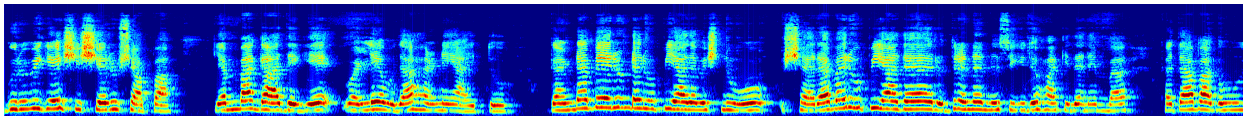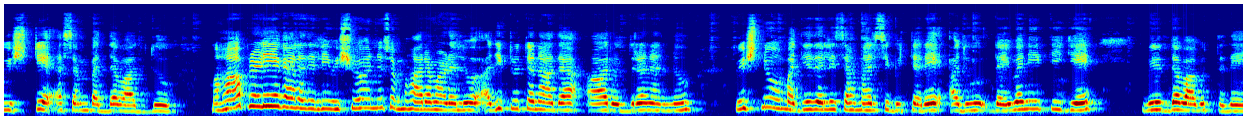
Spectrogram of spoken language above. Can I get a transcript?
ಗುರುವಿಗೆ ಶಿಷ್ಯರು ಶಾಪ ಎಂಬ ಗಾದೆಗೆ ಒಳ್ಳೆಯ ಉದಾಹರಣೆಯಾಯಿತು. ಗಂಡಬೇರುಂಡ ರೂಪಿಯಾದ ವಿಷ್ಣುವು ಶರಭರೂಪಿಯಾದ ರುದ್ರನನ್ನು ಸಿಗಿದು ಹಾಕಿದನೆಂಬ ಕಥಾಭಾಗವು ಇಷ್ಟೇ ಅಸಂಬದ್ಧವಾದುದು. ಮಹಾಪ್ರಳಯಕಾಲದಲ್ಲಿ ವಿಶ್ವವನ್ನು ಸಂಹಾರ ಮಾಡಲು ಅಧಿಕೃತನಾದ ಆ ರುದ್ರನನ್ನು ವಿಷ್ಣು ಮಧ್ಯದಲ್ಲಿ ಸಂಹರಿಸಿಬಿಟ್ಟರೆ ಅದು ದೈವನೀತಿಗೆ ವಿರುದ್ಧವಾಗುತ್ತದೆ.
